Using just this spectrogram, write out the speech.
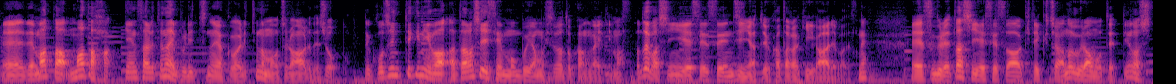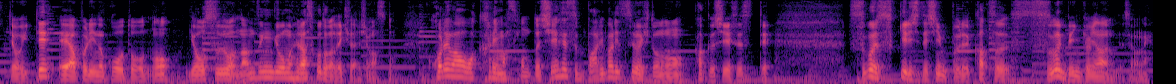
えー、でまたまだ発見されてないブリッジの役割っていうのももちろんあるでしょうで個人的には新しい専門分野も必要だと考えています例えば CSS エンジニアという肩書きがあればですね、えー、優れた CSS アーキテクチャの裏表っていうのを知っておいて、えアプリのコードの行数を何千行も減らすことができたりしますと。これは分かります。本当に CSS バリバリ強い人の書く CSS ってすごいスッキリしてシンプルかつすごい勉強になるんですよね。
